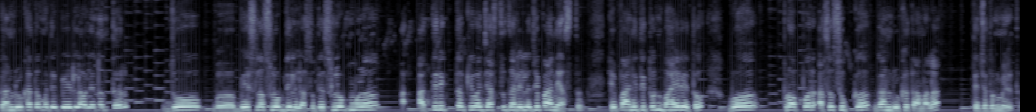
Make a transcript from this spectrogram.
गांडूळ खतामध्ये बेड लावल्यानंतर जो बेसला स्लोप दिलेला असतो त्या स्लोपमुळं अतिरिक्त किंवा जास्त झालेलं जे पाणी असतं हे पाणी तिथून बाहेर येतं व प्रॉपर असं सुक्क गांडूळ खत आम्हाला त्याच्यातून मिळतं.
